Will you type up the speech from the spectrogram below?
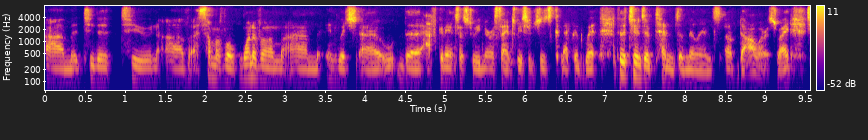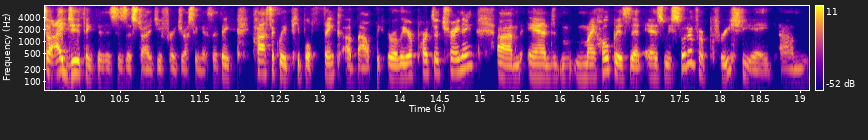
um, to the tune of uh, some of one of them um, in which uh, the African ancestry neuroscience research is connected with to the tunes of tens of millions of dollars, right? So I do think that this is a strategy for addressing this. I think classically people think about the earlier parts of training. Um, and my hope is that as we sort of appreciate um,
